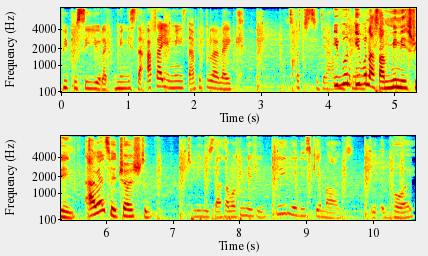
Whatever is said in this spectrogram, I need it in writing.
people see you like minister, after you minister, people are like touched to their even even as i'm ministering i went to a church to to minister i was ministering three ladies came out with a boy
